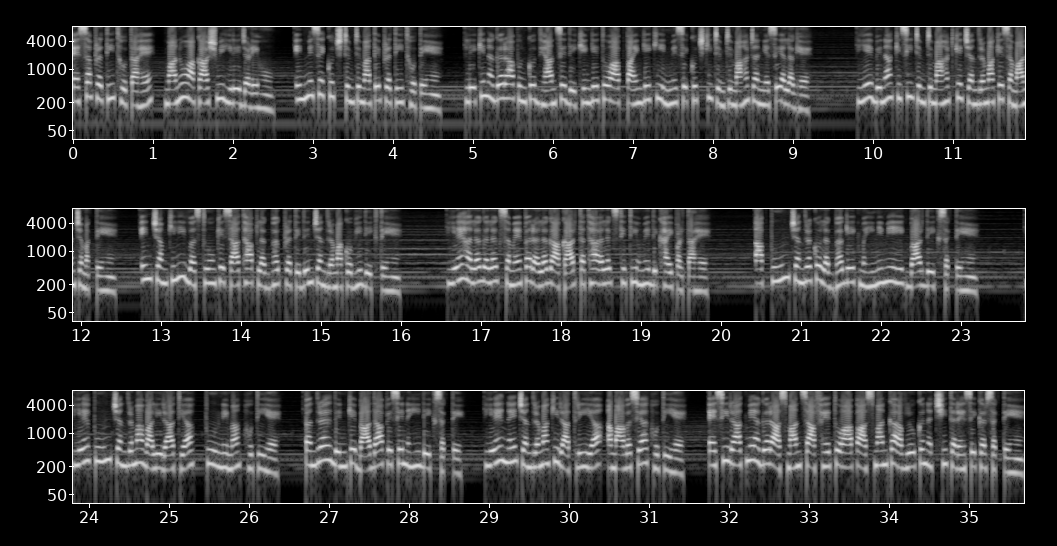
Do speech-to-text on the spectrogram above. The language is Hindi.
ऐसा प्रतीत होता है, मानो आकाश में हीरे जड़े हों। इनमें से कुछ टिमटिमाते प्रतीत होते हैं। लेकिन अगर आप उनको ध्यान से देखेंगे तो आप पाएँगे कि इनमें से कुछ की टिमटिमाहट अन्य से अलग है। ये बिना किसी टिमटिमाहट के चंद्रमा के समान चमकते हैं। इन चमकीली वस्तुओं के साथ आप लगभग प्रतिदिन चंद्रमा को भी देखते हैं। यह अलग अलग समय पर अलग आकार तथा अलग स्थितियों में दिखाई पड़ता है। आप पूर्ण चंद्र को लगभग एक महीने में एक बार देख सकते हैं। यह पूर्ण चंद्रमा वाली रात या पूर्णिमा होती है। पंद्रह दिन के बाद आप इसे नहीं देख सकते। यह नए चंद्रमा की रात्रि या अमावस्या होती है। ऐसी रात में अगर आसमान साफ़ है तो आप आसमान का अवलोकन अच्छी तरह से कर सकते हैं।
